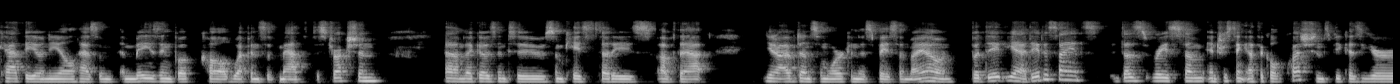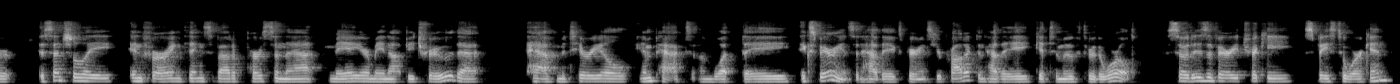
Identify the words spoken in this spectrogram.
Cathy O'Neil has an amazing book called Weapons of Math Destruction um, that goes into some case studies of that. You know, I've done some work in this space on my own, but data, yeah, data science does raise some interesting ethical questions because you're essentially inferring things about a person that may or may not be true that have material impact on what they experience and how they experience your product and how they get to move through the world. So it is a very tricky space to work in.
